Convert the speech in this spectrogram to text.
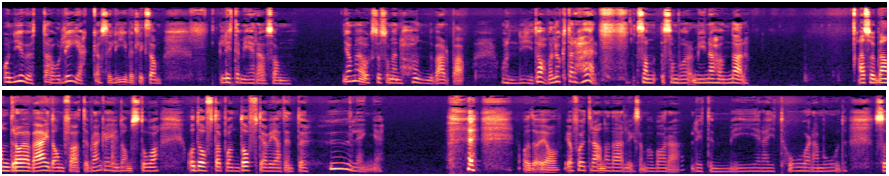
och njuta och leka och se livet liksom lite mera som, ja men också som en hundvalp och en ny dag, vad luktar det här? Som, som var mina hundar. Alltså ibland drar jag iväg dem för att ibland kan ju de stå och dofta på en doft jag vet inte hur länge. och då, ja, jag får träna där liksom och vara lite mera i tålamod. Så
